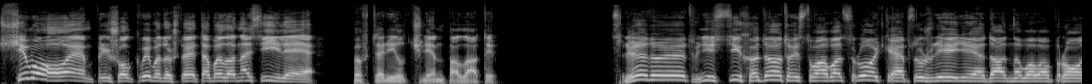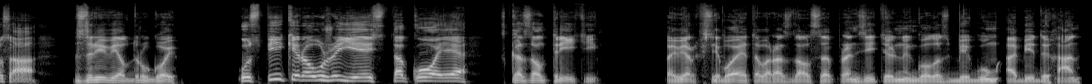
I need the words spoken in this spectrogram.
«С чего ОМ пришел к выводу, что это было насилие?» — повторил член палаты. «Следует внести ходатайство об отсрочке обсуждения данного вопроса», — взревел другой. «У спикера уже есть такое», — сказал третий. Поверх всего этого раздался пронзительный голос бегум Абидыхан.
